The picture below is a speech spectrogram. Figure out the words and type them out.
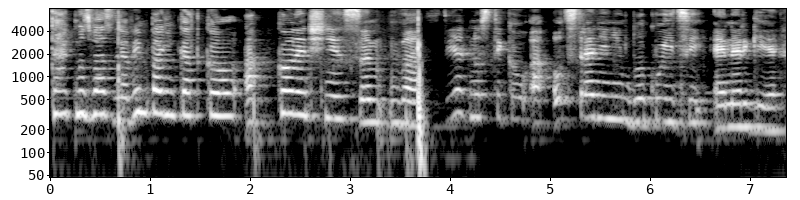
Tak moc vás zdravím, paní Katko, a konečně jsem u vás s diagnostikou a odstraněním blokující energie.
